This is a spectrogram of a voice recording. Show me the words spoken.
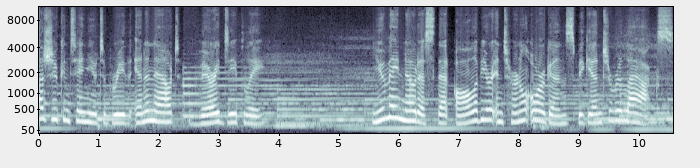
As you continue to breathe in and out very deeply, you may notice that all of your internal organs begin to relax.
